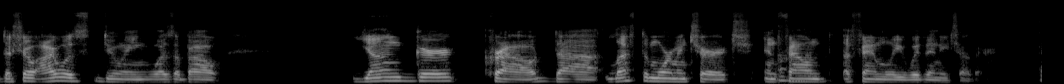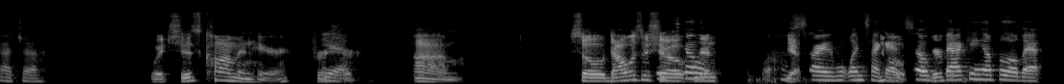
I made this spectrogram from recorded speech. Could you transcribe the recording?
the show I was doing was about younger crowd that left the Mormon church and Uh-huh. found a family within each other, Gotcha. which is common here for Yeah. sure. Um, so that was the show. so- then Oh, Yeah. Sorry, one second. No, so fine. backing up a little bit,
